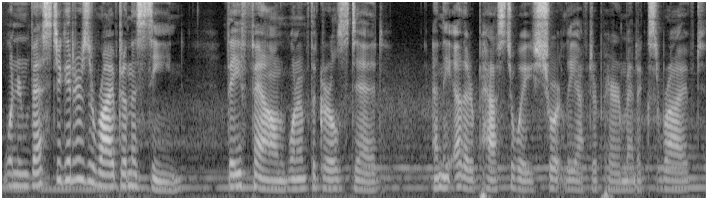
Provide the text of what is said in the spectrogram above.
When investigators arrived on the scene, they found one of the girls dead, and the other passed away shortly after paramedics arrived.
